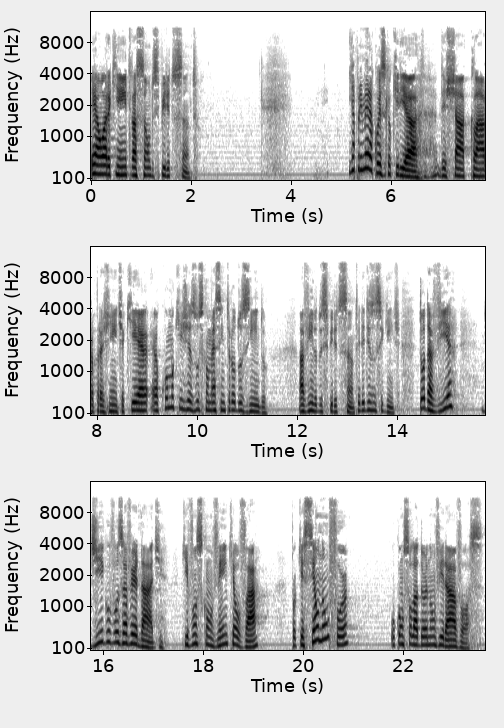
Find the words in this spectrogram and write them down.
É a hora que entra a ação do Espírito Santo. E a primeira coisa que eu queria deixar claro para a gente aqui é, é, como que Jesus começa introduzindo a vinda do Espírito Santo. Ele diz o seguinte: Todavia, digo-vos a verdade, que vos convém que eu vá, porque se eu não for, o Consolador não virá a vós.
